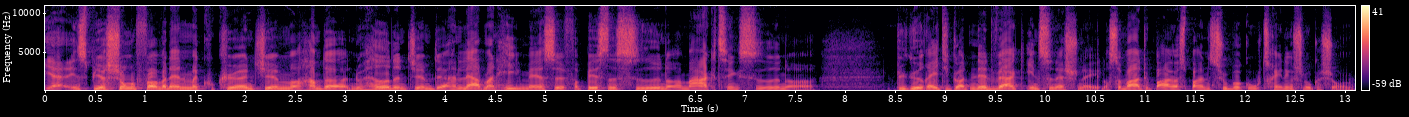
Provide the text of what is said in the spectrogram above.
ja, inspiration for, hvordan man kunne køre en gym, og ham, der nu havde den gym der, han lærte mig en hel masse fra business-siden og marketing-siden, og byggede et rigtig godt netværk internationalt, og så var Dubai også bare en super god træningslokation.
